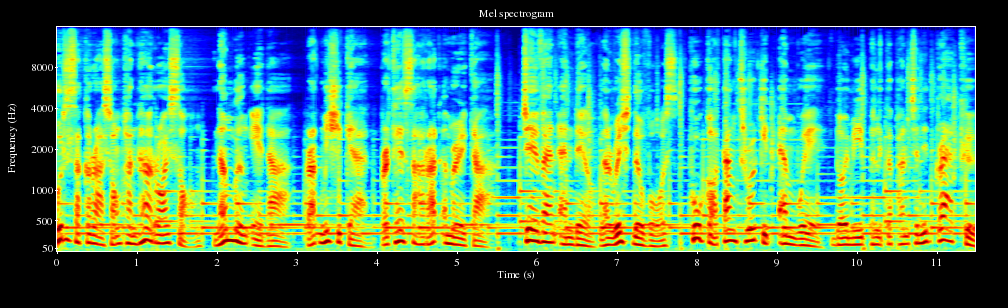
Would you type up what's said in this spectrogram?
พุทธศักราช 2502 ณ เมืองเอดา รัฐมิชิแกน ประเทศสหรัฐอเมริกา เจแวนแอนเดล และริชเดวอสผู้ก่อตั้งธุรกิจแอมเวย์โดยมีผลิตภัณฑ์ชนิดแรกคือ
